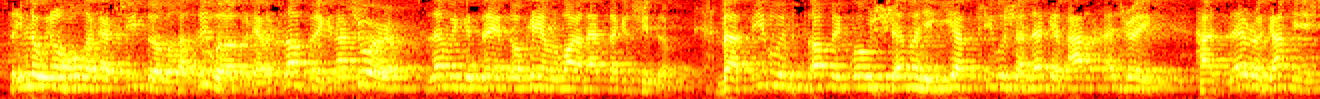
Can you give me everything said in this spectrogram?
So even though we don't hold like that shita l'chatila, but if you have a suffix, you're not sure, so then we can say it's okay and rely on that second shita. V'afilu im suffix lo shema higia pilush hanekev ad chedrei hazera gam kin yish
